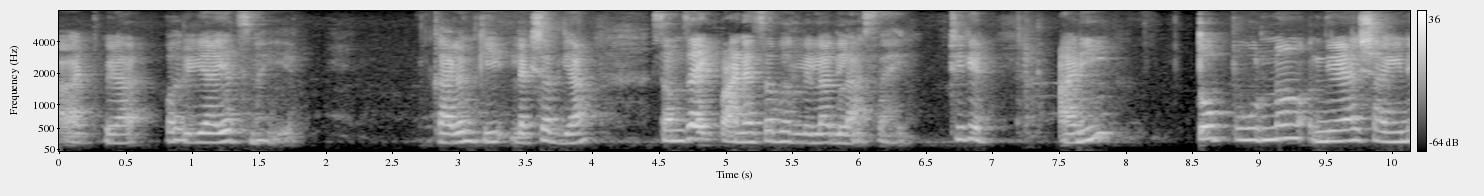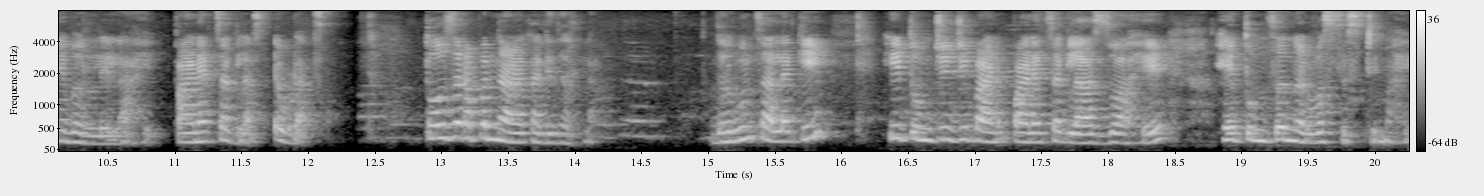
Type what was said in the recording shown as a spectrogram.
आठ वेळा पर्यायच नाही आहे कारण की लक्षात घ्या समजा एक पाण्याचा भरलेला ग्लास आहे ठीक आहे आणि तो पूर्ण निळ्या शाईने भरलेला आहे पाण्याचा ग्लास एवढाच. तो जर आपण नळाखाली धरला धरून चाला की ही तुमची जी पाण पाण्याचा ग्लास जो आहे हे तुमचं नर्वस सिस्टीम आहे.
